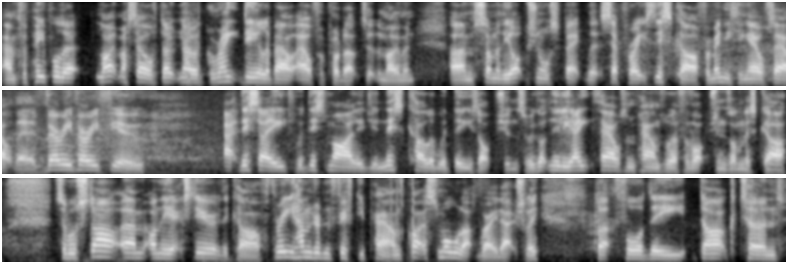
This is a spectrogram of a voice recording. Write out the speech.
And for people that, like myself, don't know a great deal about Alfa products at the moment, um, some of the optional spec that separates this car from anything else out there. Very, very few at this age, with this mileage, in this colour, with these options. So we've got nearly £8,000 worth of options on this car. So we'll start um, on the exterior of the car. £350, quite a small upgrade actually. But for the dark turned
